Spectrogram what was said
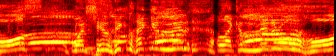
horse when she looked like a lit- like a literal horse.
